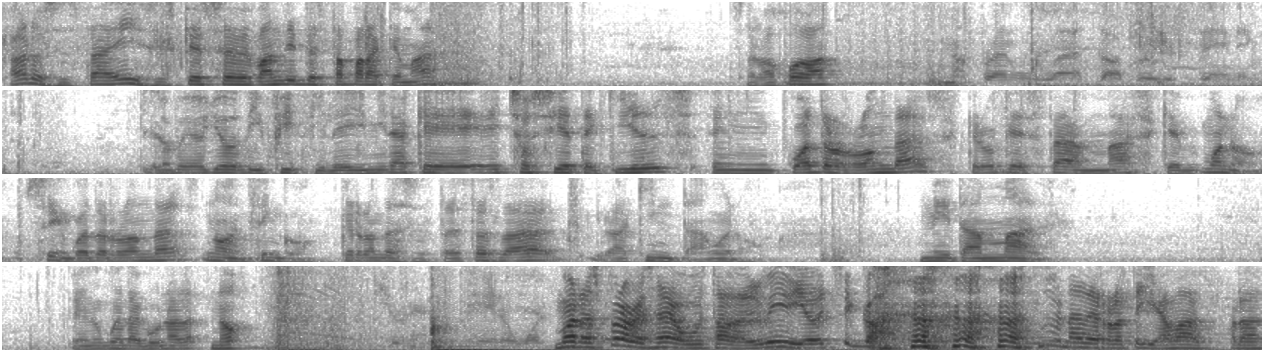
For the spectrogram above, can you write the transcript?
Claro, si está ahí, si es que ese bandit está para quemar. Se la juega. No. Lo veo yo difícil, ¿eh? Y mira que he hecho 7 kills en 4 rondas. Creo que está más que... Bueno, sí, en 4 rondas. No, en 5. ¿Qué ronda es esta? Esta es la, la quinta, bueno. Ni tan mal. Teniendo en cuenta que una... No. Bueno, espero que os haya gustado el vídeo, chicos. es una derrotilla más para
